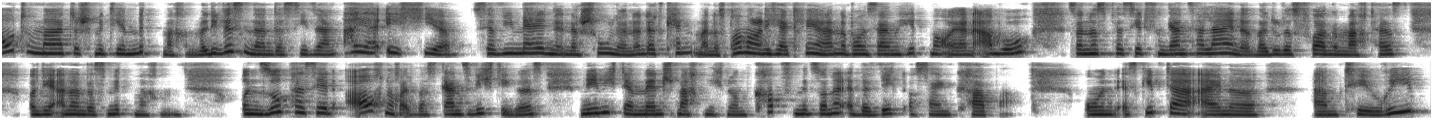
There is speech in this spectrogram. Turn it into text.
automatisch mit dir mitmachen, weil die wissen dann, dass sie sagen, ah ja, ich hier, ist ja wie melden in der Schule, ne? das kennt man, das braucht man noch nicht erklären, da brauche ich sagen, hebt mal euren Arm hoch, sondern das passiert von ganz alleine, weil du das vorgemacht hast und die anderen das mitmachen. Und so passiert auch noch etwas ganz Wichtiges, nämlich der Mensch macht nicht nur im Kopf mit, sondern er bewegt auch seinen Körper. Und es gibt da eine ähm, Theorie,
